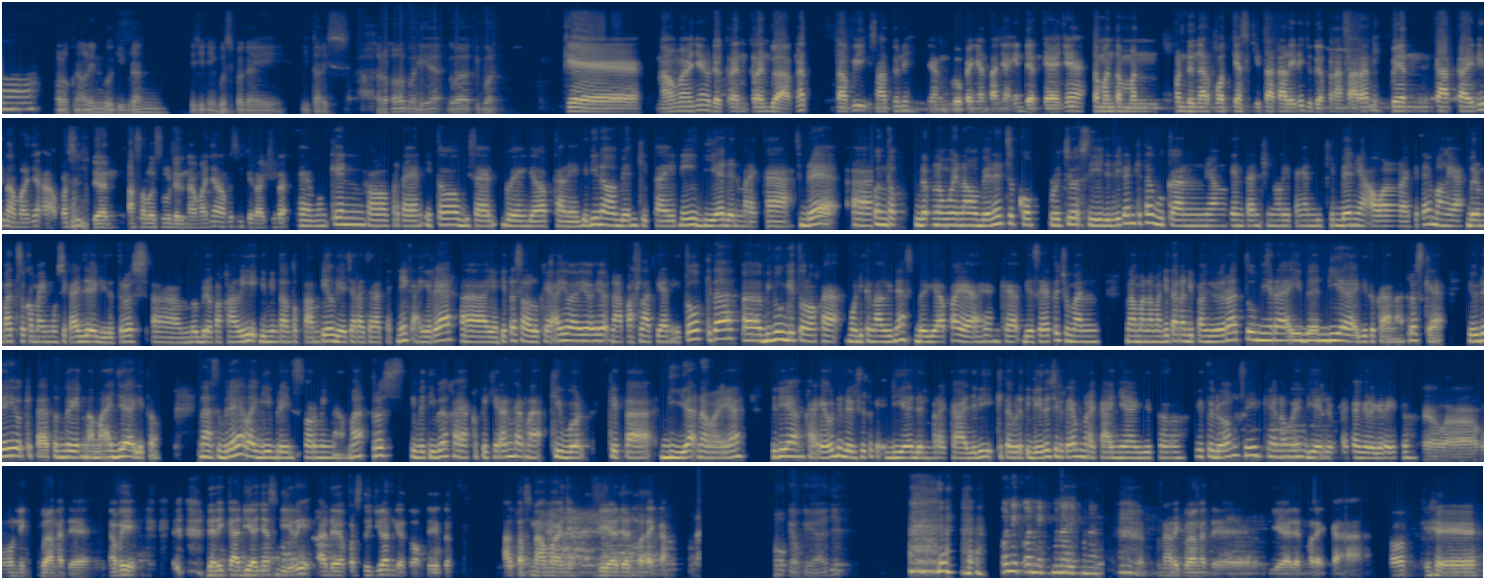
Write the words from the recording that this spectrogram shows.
Halo, kenalin gue Gibran. Di sini gue sebagai gitaris. Halo, gue dia, gue keyboard. Oke, namanya udah keren-keren banget. Tapi satu nih yang gue pengen tanyain dan kayaknya teman-teman pendengar podcast kita kali ini juga penasaran nih. Band kakak ini namanya apa sih? Dan asal-usul dari namanya apa sih kira-kira? Oke, mungkin kalau pertanyaan itu bisa gue yang jawab kali ya. Jadi nama band kita ini Dia dan Mereka. Sebenarnya uh, untuk nemuin nama bandnya cukup lucu sih. Jadi kan kita bukan yang intentionally pengen bikin band ya awalnya. Kita emang ya berempat suka main musik aja gitu. Terus um, beberapa kali diminta untuk tampil di acara-acara teknik. Akhirnya uh, ya kita selalu kayak ayo ayo ayo. Nah pas latihan itu kita uh, bingung gitu loh kayak mau dikenalinnya sebagai apa ya. Yang kayak biasanya tuh cuman nama-nama kita kan dipanggil Ratu, Mira, Iben, dia gitu kan. Nah terus kayak yaudah yuk kita tentuin nama aja gitu. Nah, sebenarnya lagi brainstorming nama, terus tiba-tiba kayak kepikiran karena keyboard kita dia namanya. Jadi yang kayak ya udah dari situ kayak dia dan mereka. Jadi kita bertiga itu ceritanya merekanya gitu. Itu doang sih kayak namanya dia dan mereka gara-gara itu. Elah, unik banget ya. Tapi dari kadianya sendiri ada persetujuan gak tuh waktu itu? Atas namanya, dia dan mereka. Oke-oke aja. Unik, unik, menarik, menarik. Menarik banget ya, dia dan mereka. Oke.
